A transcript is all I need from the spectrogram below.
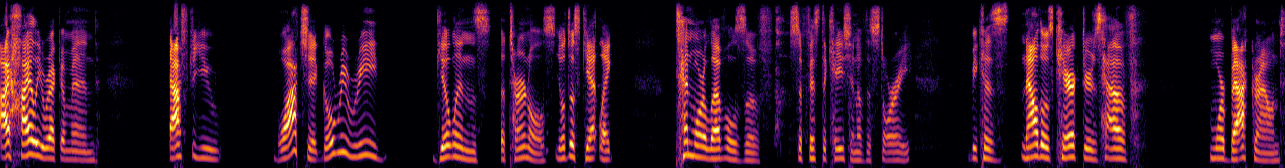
i highly recommend after you watch it go reread gillen's eternals. You'll just get like 10 more levels of sophistication of the story because now those characters have more background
